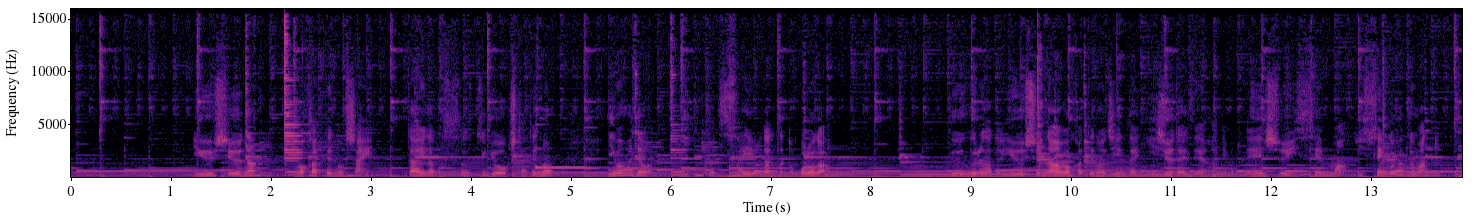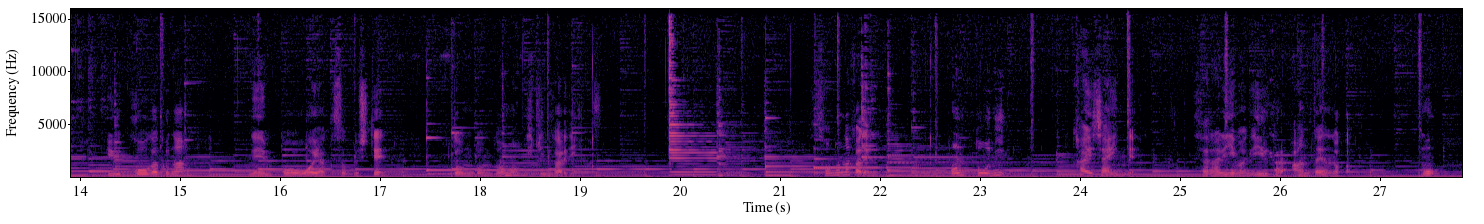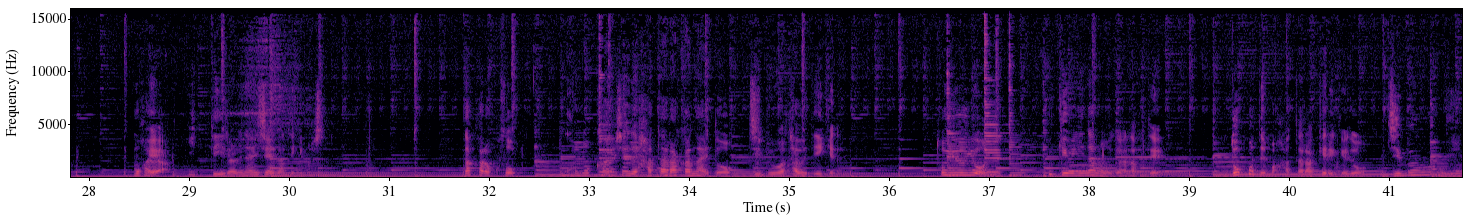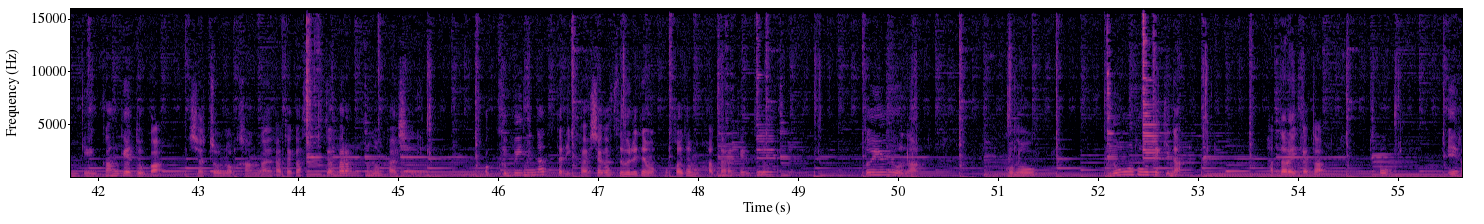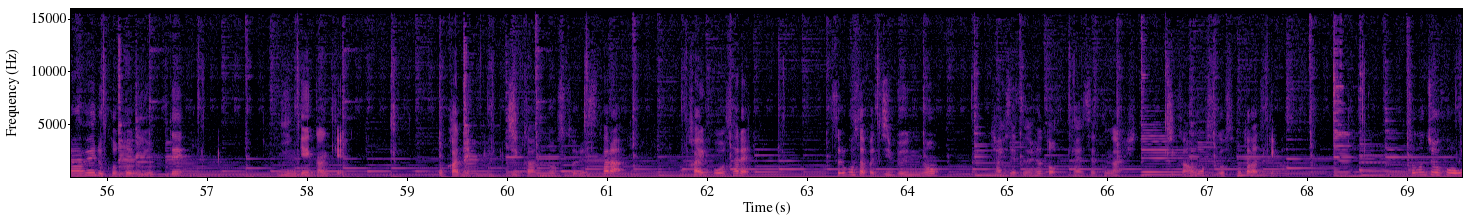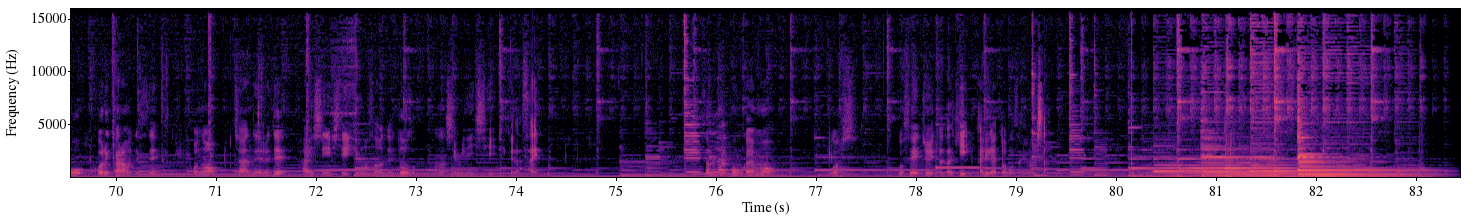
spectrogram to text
優秀な若手の社員大学卒業したての今までは一括採用だったところが Google など優秀な若手の人材20代前半にも年収1000万1500万という高額な年俸を約束してどんどんどんどん引き抜かれていきます。その中で本当に会社員でサラリーマンでいるから安泰なのかももはや言っていられない時代になってきました。だからこそこの会社で働かないと自分は食べていけない。というように受け身になるのではなくてどこでも働けるけど自分は人間関係とか社長の考え方が好きだからこの会社にいるクビになったり会社が潰れても他でも働けるけどというようなこの能動的な働き方を選べることによって人間関係お金時間のストレスから解放されそれこそやっぱ自分の大切な人と大切な時間を過ごすことができます。その情報をこれからもですねこのチャンネルで配信していきますのでどうぞ楽しみにしていてください。それでは今回もごご清聴いただきありがとうございました。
